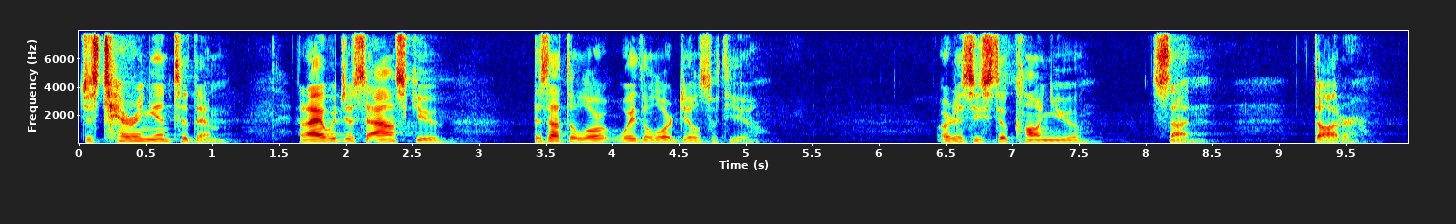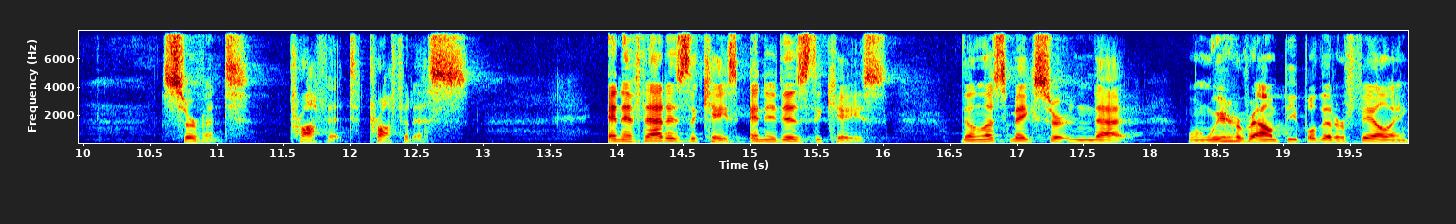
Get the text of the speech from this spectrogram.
just tearing into them. And I would just ask you is that the Lord, way the Lord deals with you? Or does he still calling you son, daughter, servant, prophet, prophetess? And if that is the case, and it is the case, then let's make certain that when we're around people that are failing,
